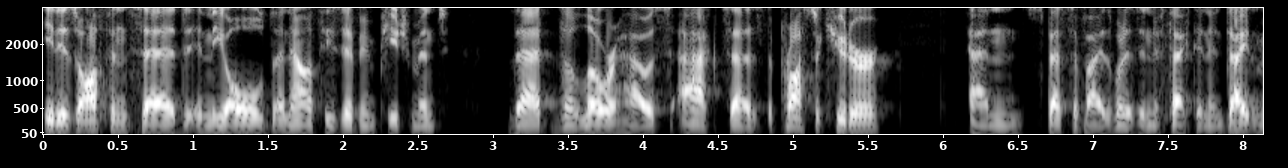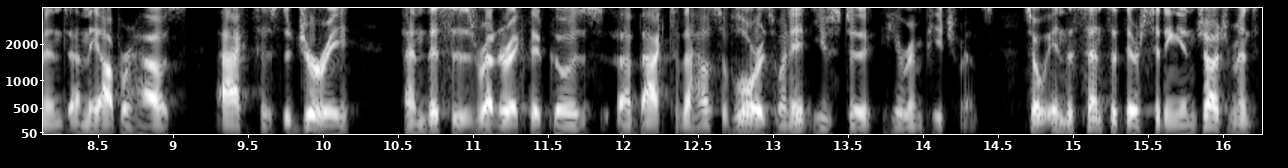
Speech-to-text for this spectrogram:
it is often said in the old analyses of impeachment that the lower house acts as the prosecutor and specifies what is in effect an indictment, and the upper house acts as the jury. And this is rhetoric that goes uh, back to the House of Lords when it used to hear impeachments. So, in the sense that they're sitting in judgment,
